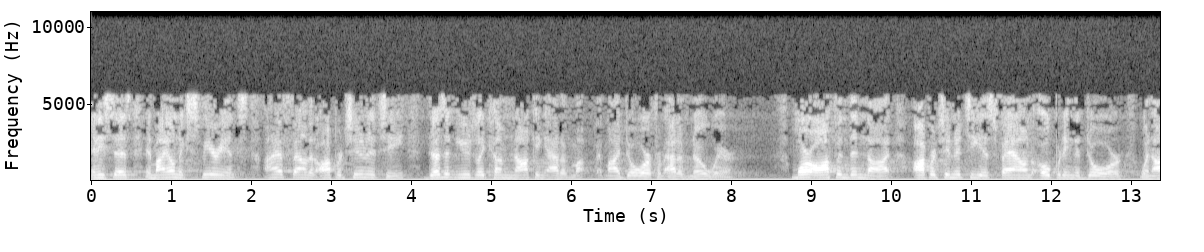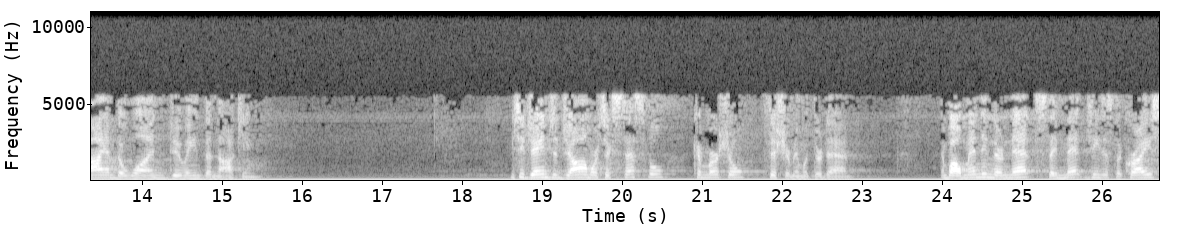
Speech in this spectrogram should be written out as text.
And he says, in my own experience, I have found that opportunity doesn't usually come knocking out of my, my door from out of nowhere. More often than not, opportunity is found opening the door when I am the one doing the knocking. You see, James and John were successful commercial fishermen with their dad. And while mending their nets, they met Jesus the Christ,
